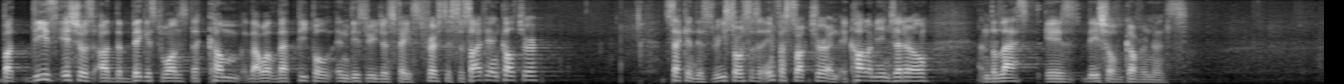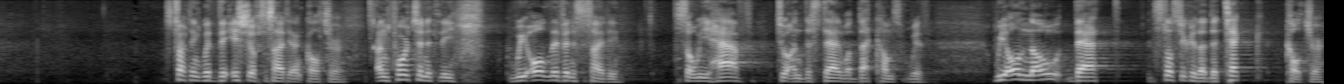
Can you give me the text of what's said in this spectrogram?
But these issues are the biggest ones that come that, well, that people in these regions face. First is society and culture. Second is resources and infrastructure and economy in general. And the last is the issue of governance. Starting with the issue of society and culture. Unfortunately, we all live in a society, so we have to understand what that comes with. We all know that it's no secret that the tech culture,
